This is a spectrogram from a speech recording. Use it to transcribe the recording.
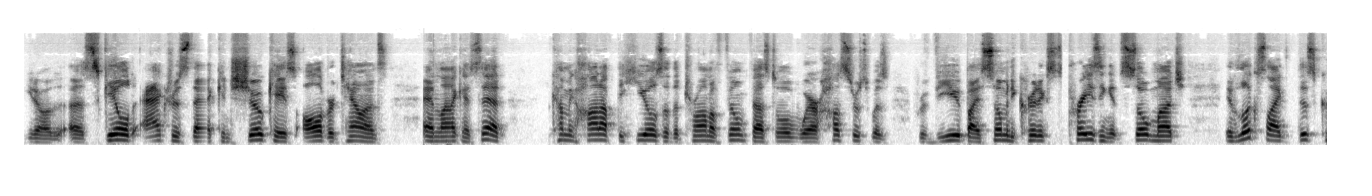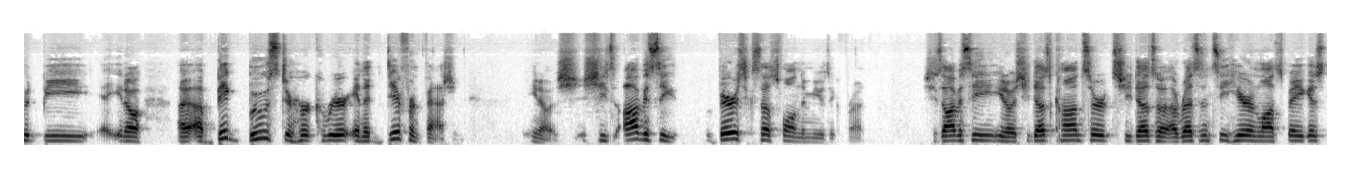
you know a skilled actress that can showcase all of her talents. And like I said, coming hot off the heels of the Toronto Film Festival, where Hustlers was reviewed by so many critics, praising it so much, it looks like this could be you know a, a big boost to her career in a different fashion. You know, sh- she's obviously very successful on the music front. She's obviously, you know, she does concerts. She does a, a residency here in Las Vegas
